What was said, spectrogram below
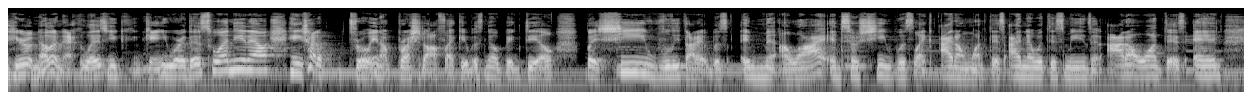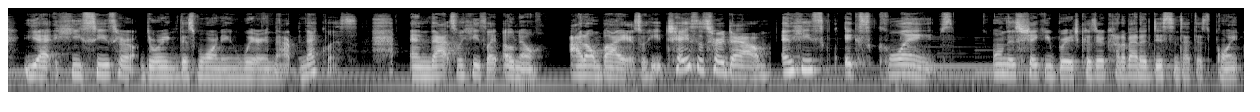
here's another necklace. You can, can you wear this one? You know, and he tried to throw you know brush it off like it was no big deal. But she really thought it was it meant a lot, and so she was like, I don't want this. I know what this means, and I don't want this. And yet he sees her during this morning wearing that necklace, and that's when he's like, oh no. I don't buy it. So he chases her down and he exclaims on this shaky bridge because they're kind of at a distance at this point.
